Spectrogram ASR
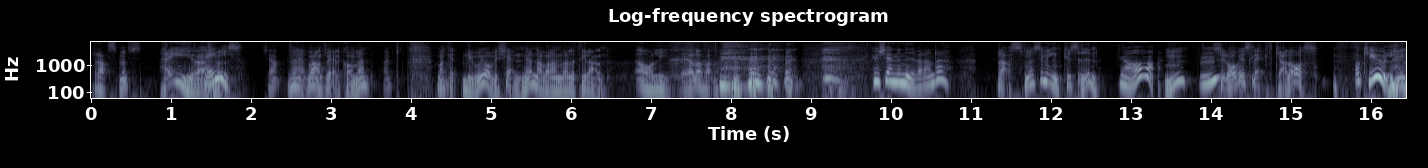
Rasmus. Hej Rasmus! Tja. Va- Varmt välkommen. Tack. Man kan, du och jag vi känner ju varandra lite grann. Ja, lite i alla fall. Hur känner ni varandra? Rasmus är min kusin. Ja, Mm. Mm. Så idag har vi släktkalas. vad kul.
